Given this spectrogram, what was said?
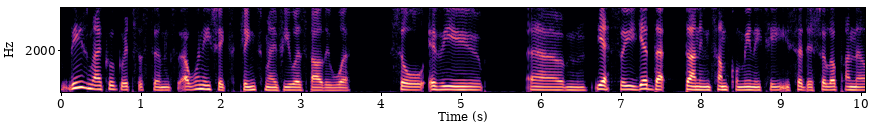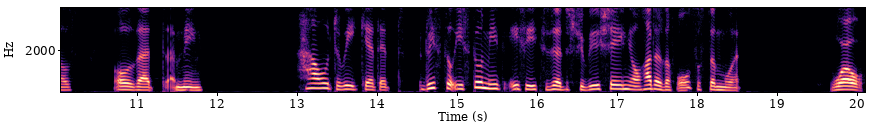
these microgrid systems, I want you to explain to my viewers how they work. So if you, um, yeah, so you get that done in some community. You said the solar panels, all that. I mean, how do we get it? Do we still you still need EC to do the distribution, or how does the whole system work? Well,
